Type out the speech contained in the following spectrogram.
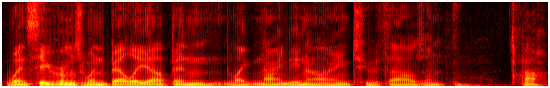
when Seagram's went belly up in like '99, 2000 Oh,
